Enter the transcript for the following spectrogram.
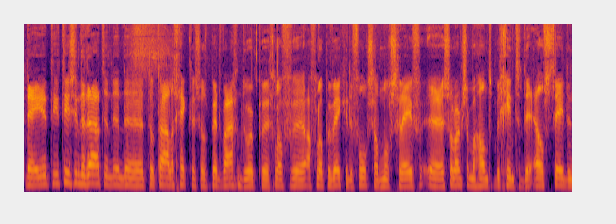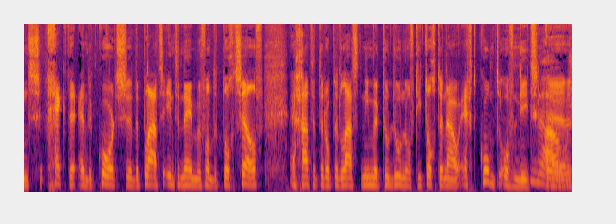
Nee, het, het, is inderdaad een, een, totale gekte. Zoals Bert Wagendorp, uh, geloof uh, afgelopen week in de Volkshand nog schreef. Uh, zo langzamerhand begint de Elfstedens gekte en de koorts de plaats in te nemen van de tocht zelf. En gaat het er op het laatst niet meer toe doen of die tocht er nou echt komt of niet. Nou,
